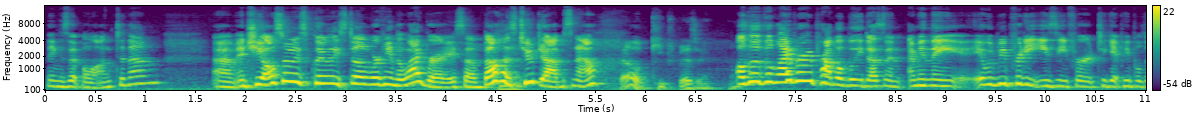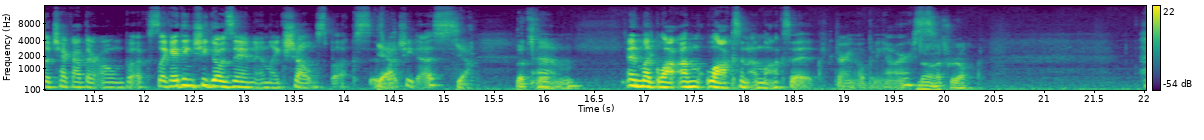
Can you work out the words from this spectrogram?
things that belong to them. Um, and she also is clearly still working in the library, so Belle has two jobs now. Belle keeps busy. Although the library probably doesn't. I mean, they it would be pretty easy for to get people to check out their own books. Like I think she goes in and like shelves books is Yeah. what she does. Yeah, that's fair. Um, and like lo- unlocks and unlocks it during opening hours. no, that's real.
